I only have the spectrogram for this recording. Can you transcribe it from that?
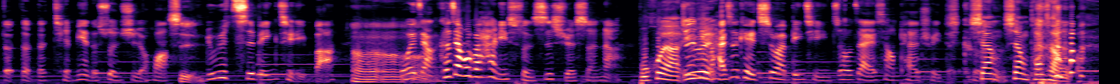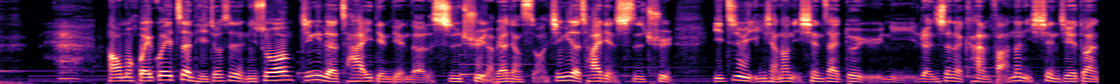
的的的前面的顺序的话，是，你就去吃冰淇淋吧。嗯嗯，我会这样，嗯，可这样会不会害你损失学生啊？不会啊，因为就是你们还是可以吃完冰淇淋之后再来上 Patrick 的课。像像通常，好，我们回归正题，就是你说经历了差一点点的失去啊，不要讲死亡，经历了差一点失去，以至于影响到你现在对于你人生的看法。那你现阶段，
